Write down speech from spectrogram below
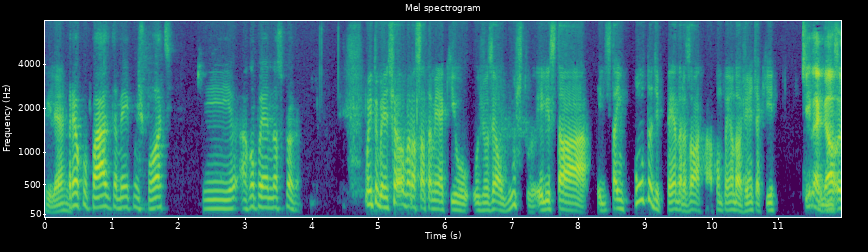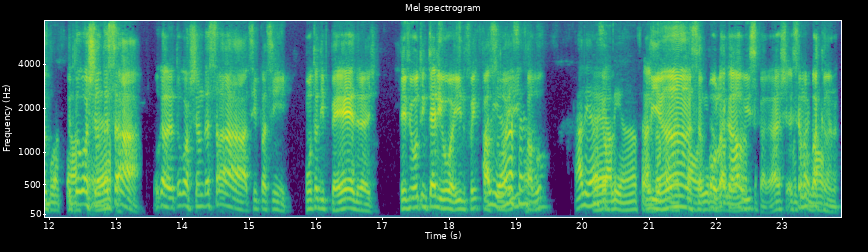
Guilherme. Preocupado também com o esporte e acompanhando nosso programa. Muito bem, deixa eu abraçar também aqui o, o, José Augusto. Ele está, ele está em Ponta de Pedras, ó, acompanhando a gente aqui. Que legal. Eu, tô gostando é, dessa. Ô, galera, eu tô gostando dessa, tipo assim, Ponta de Pedras. Teve outro interior aí, não foi que passou Aliança, aí, né? falou? Aliança. É, aliança. Aliança. Pô, legal aliança. isso, cara. Isso é muito legal. bacana.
